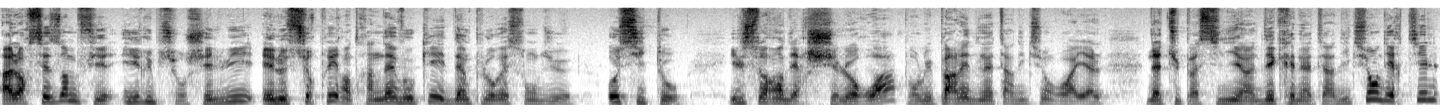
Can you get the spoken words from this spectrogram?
Alors ces hommes firent irruption chez lui et le surprirent en train d'invoquer et d'implorer son Dieu. Aussitôt, ils se rendèrent chez le roi pour lui parler de l'interdiction royale. N'as-tu pas signé un décret d'interdiction, dirent-ils,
